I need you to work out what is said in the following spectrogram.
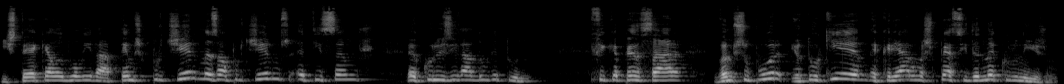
Isto é aquela dualidade. Temos que proteger, mas ao protegermos, atiçamos a curiosidade do gatuno. Fica a pensar, vamos supor, eu estou aqui a, a criar uma espécie de anacronismo.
